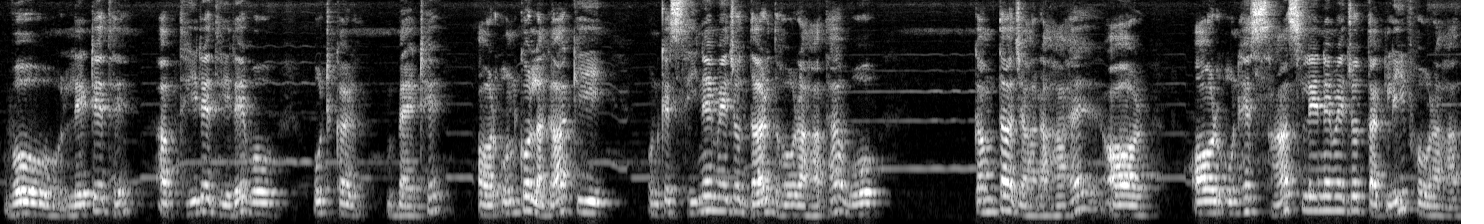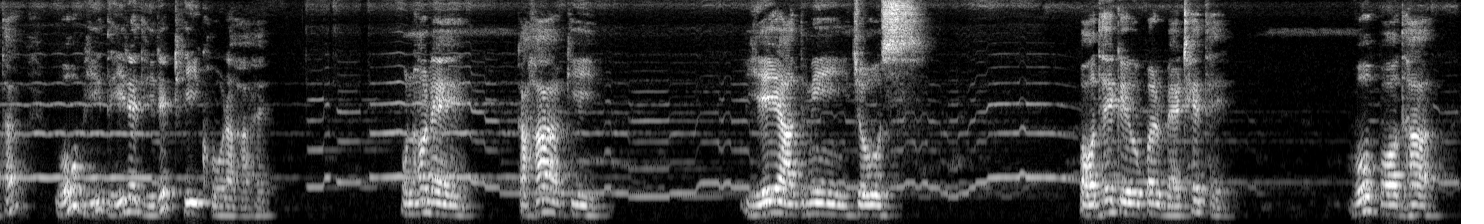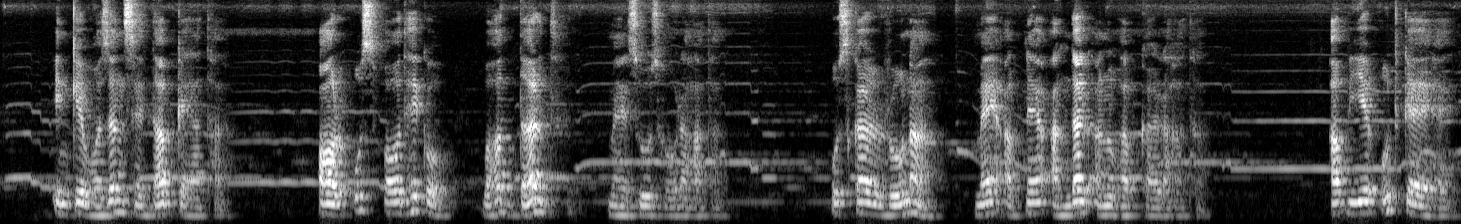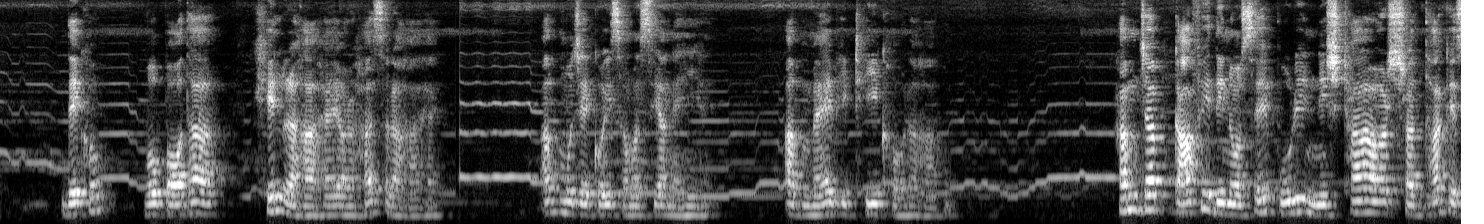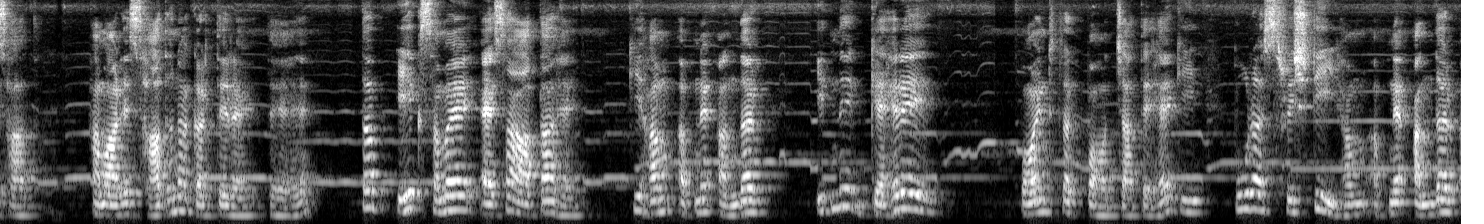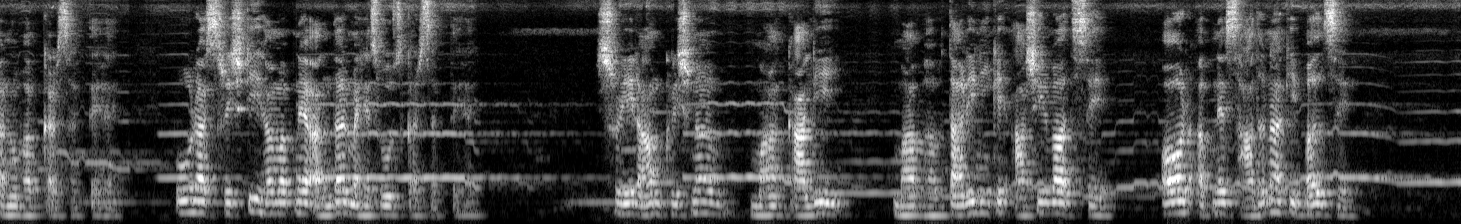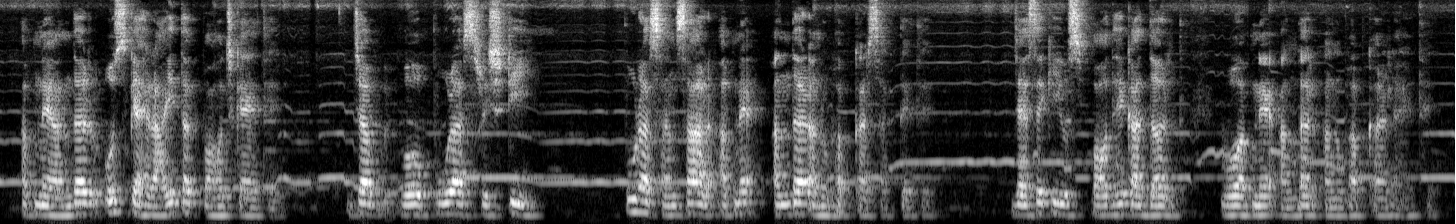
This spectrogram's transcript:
वो लेटे थे। अब धीरे धीरे वो उठकर बैठे और उनको लगा कि उनके सीने में जो दर्द हो रहा था, वो कमता जा रहा है और और उन्हें सांस लेने में जो तकलीफ़ हो रहा था, वो भी धीरे धीरे ठीक हो रहा है। उन्होंने कहा कि ये आदमी जो उस पौधे के ऊपर बैठे थे, वो पौधा इनके वज़न से दब गया था और उस पौधे को बहुत दर्द महसूस हो रहा था। उसका रोना मैं अपने अंदर अनुभव कर रहा था। अब ये उठ गए हैं। देखो, वो पौधा खिल रहा है और हंस रहा है। अब मुझे कोई समस्या नहीं है। अब मैं भी ठीक हो रहा हूँ। हम जब काफ़ी दिनों से पूरी निष्ठा और श्रद्धा के साथ हमारे साधना करते रहते हैं, तब एक समय ऐसा आता है कि हम अपने अंदर इतने गहरे पॉइंट तक पहुँच जाते हैं कि पूरा सृष्टि हम अपने अंदर अनुभव कर सकते हैं। पूरा सृष्टि हम अपने अंदर महसूस कर सकते हैं। श्री राम कृष्ण माँ काली, माँ भवतारिणी के आशीर्वाद से और अपने साधना की बल से अपने अंदर उस गहराई तक पहुँच गए थे, जब वो पूरा सृष्टि पूरा संसार अपने अंदर अनुभव कर सकते थे। जैसे कि उस पौधे का दर्द, वो अपने अंदर अनुभव कर रहे थे।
